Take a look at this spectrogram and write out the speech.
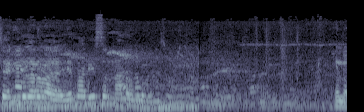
சரி இந்த தடவை என்ன ரீசன்னால உங்களுக்கு? இந்த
